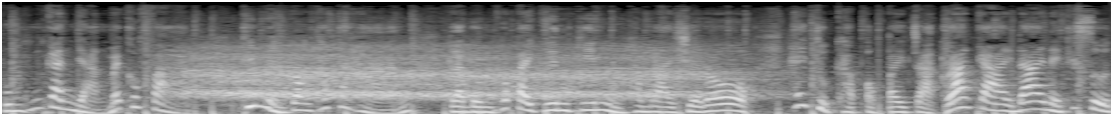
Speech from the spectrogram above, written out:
ภูมิคุ้มกันอย่างแมคโครฟาจ ที่เหมือนกองทัพทหารระดมเข้าไปกลืนกินทำลายเชื้อโรค ให้ถูกขับออกไปจากร่างกายได้ในที่สุด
